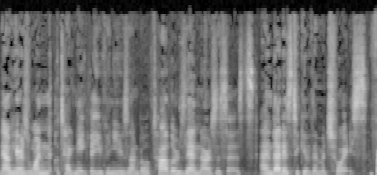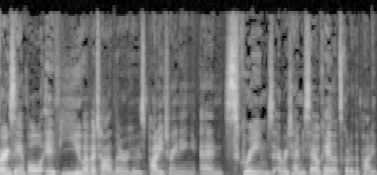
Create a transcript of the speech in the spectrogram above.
Now, here's one technique that you can use on both toddlers and narcissists, and that is to give them a choice. For example, if you have a toddler who's potty training and screams every time you say, okay, let's go to the potty,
